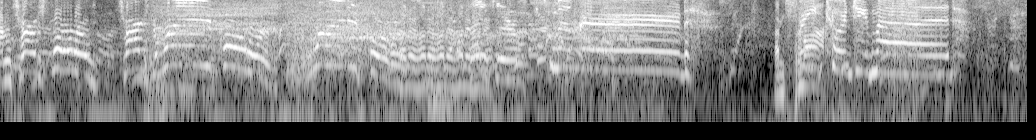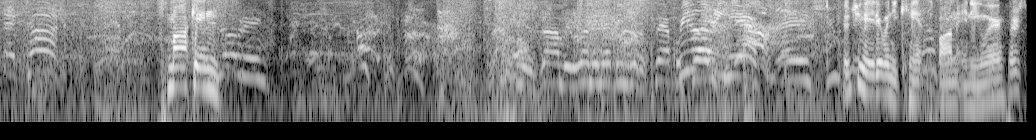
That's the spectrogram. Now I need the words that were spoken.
I'm charged forward! Charged way forward! Way forward! Hunter, Hunter, Hunter, Hunter, Thank Hunter. you! Smokered. I'm Right towards you, Mud. Smocking. Reloading here! Don't you hate it when you can't spawn anywhere? There's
